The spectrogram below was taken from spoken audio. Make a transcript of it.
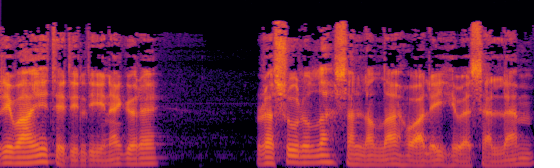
rivayet edildiğine göre Rasulullah sallallahu aleyhi ve sellem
